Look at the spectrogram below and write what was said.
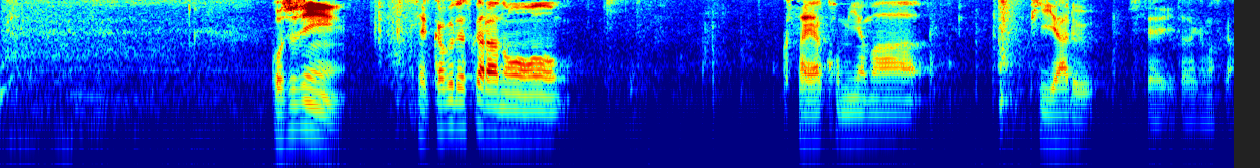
のね。ご主人せっかくですからあの草屋小宮山 PR していただけますか？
